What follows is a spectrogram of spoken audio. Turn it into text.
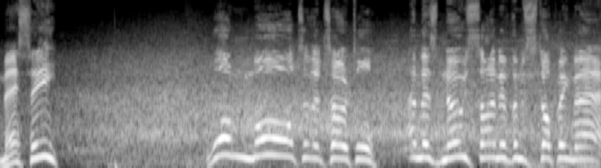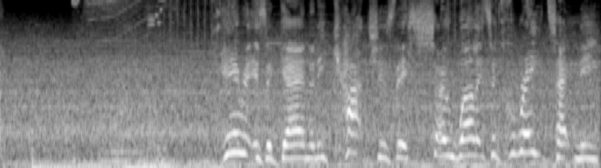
Messi. One more to the total, and there's no sign of them stopping there. Here it is again, and he catches this so well. It's a great technique.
